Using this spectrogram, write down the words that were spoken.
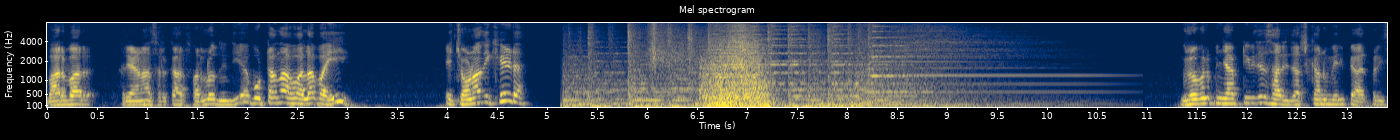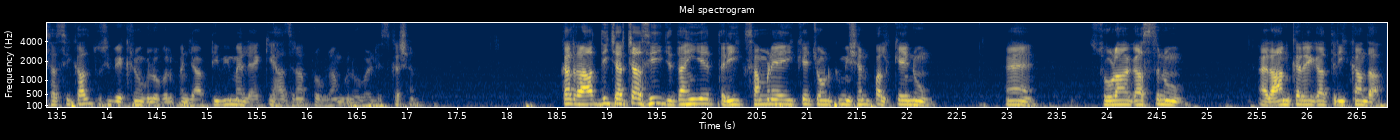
ਬਾਰ-ਬਾਰ ਹਰਿਆਣਾ ਸਰਕਾਰ ਫਰਲੋ ਦਿੰਦੀ ਹੈ? ਵੋਟਾਂ ਦਾ ਹਵਾਲਾ ਭਾਈ। ਇਹ ਚੋਣਾਂ ਦੀ ਖੇਡ ਹੈ। ਗਲੋਬਲ ਪੰਜਾਬ ਟੀਵੀ ਦੇ ਸਾਰੇ ਦਰਸ਼ਕਾਂ ਨੂੰ ਮੇਰੀ ਪਿਆਰ ਭਰੀ ਸਤਿ ਸ੍ਰੀ ਅਕਾਲ। ਤੁਸੀਂ ਵੇਖ ਰਹੇ ਹੋ ਗਲੋਬਲ ਪੰਜਾਬ ਟੀਵੀ। ਮੈਂ ਲੈ ਕੇ ਹਾਜ਼ਰ ਹਾਂ ਪ੍ਰੋਗਰਾਮ ਗਲੋਬਲ ਡਿਸਕਸ਼ਨ। ਕੱਲ ਰਾਤ ਦੀ ਚਰਚਾ ਸੀ, ਜਿੱਦਾਂ ਹੀ ਇਹ ਤਰੀਕ ਸਾਹਮਣੇ ਆਈ ਕਿ ਚੋਣ ਕਮਿਸ਼ਨ ਭਲਕੇ ਨੂੰ, ਹੈ 16 ਅਗਸਤ ਨੂੰ ਐਲਾਨ ਕਰੇਗਾ ਤਰੀਕਾਂ ਦਾ,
